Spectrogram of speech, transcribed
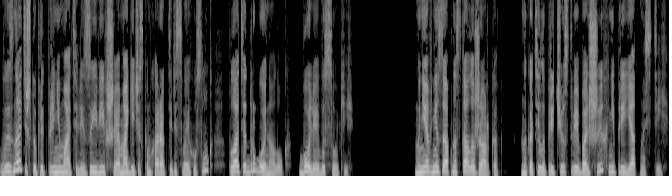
Вы знаете, что предприниматели, заявившие о магическом характере своих услуг, платят другой налог, более высокий? Мне внезапно стало жарко. Накатило предчувствие больших неприятностей.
